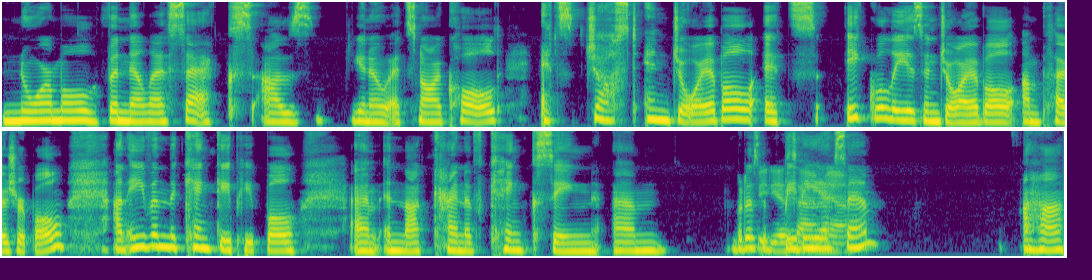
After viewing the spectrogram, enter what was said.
normal vanilla sex as you know it's now called it's just enjoyable it's equally as enjoyable and pleasurable and even the kinky people um in that kind of kink scene um what is it BDSM, yeah. bdsm uh-huh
